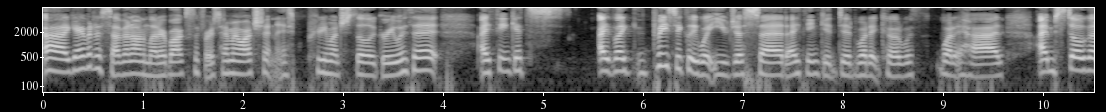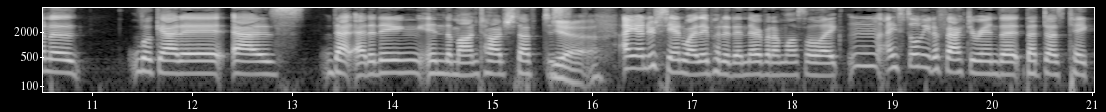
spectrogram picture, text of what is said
uh, gave it a seven on Letterboxd the first time I watched it, and I pretty much still agree with it. I think it's I like basically what you just said. I think it did what it could with what it had. I'm still gonna look at it as that editing in the montage stuff. Just yeah, I understand why they put it in there, but I'm also like, mm, I still need to factor in that that does take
